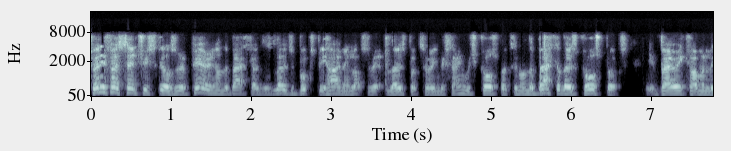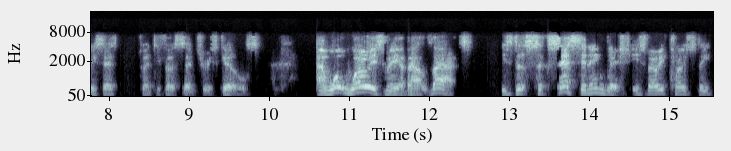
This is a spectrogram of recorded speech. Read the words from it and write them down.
21st century skills are appearing on the back of there's loads of books behind me lots of it, those books are english language course books and on the back of those course books it very commonly says 21st century skills. And what worries me about that is that success in english is very closely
